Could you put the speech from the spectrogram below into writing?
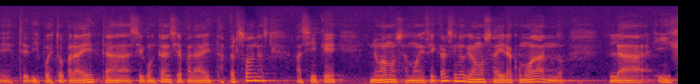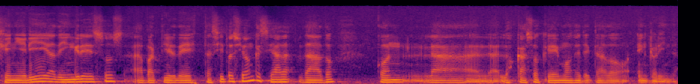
este, dispuesto para esta circunstancia, para estas personas, así que no vamos a modificar, sino que vamos a ir acomodando la ingeniería de ingresos a partir de esta situación que se ha dado con los casos que hemos detectado en Clorinda.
